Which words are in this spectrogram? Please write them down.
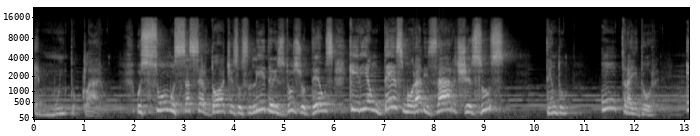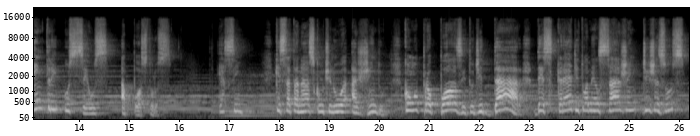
é muito claro. os sumos sacerdotes, os líderes dos judeus, queriam desmoralizar Jesus, tendo um traidor entre os seus apóstolos. É assim que Satanás continua agindo com o propósito de dar descrédito à mensagem de Jesus.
